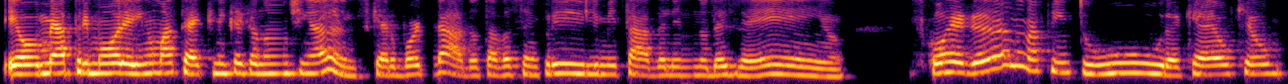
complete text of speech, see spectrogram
eu me aprimorei em uma técnica que eu não tinha antes, que era o bordado. Eu estava sempre limitada ali no desenho, escorregando na pintura, que é o que eu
